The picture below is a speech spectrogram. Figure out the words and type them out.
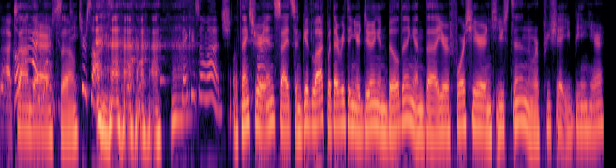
socks Oh, on my there. gosh, So. teacher socks. Thank you so much. Well, thanks for your insights and good luck with everything you're doing and building. And uh, you're a force here in Houston, and we appreciate you being here.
